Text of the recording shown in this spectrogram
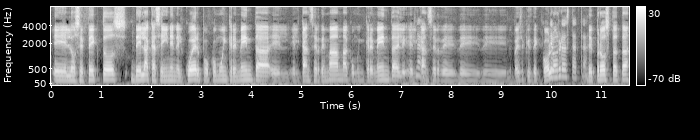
eh, los efectos de la caseína en el cuerpo, cómo incrementa el, cáncer de mama, cómo incrementa el, cáncer de, me parece que es de colon. De próstata. De próstata.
